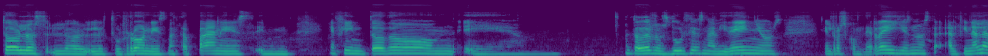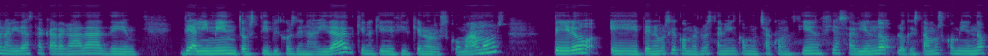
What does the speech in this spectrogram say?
todos los, turrones, mazapanes, en, en, fin, todo, eh, todos los dulces navideños, el roscón de reyes, ¿no? Al final la Navidad está cargada de, de, alimentos típicos de Navidad, que no quiere decir que no los comamos, pero eh, tenemos que comerlos también con mucha conciencia, sabiendo lo que estamos comiendo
